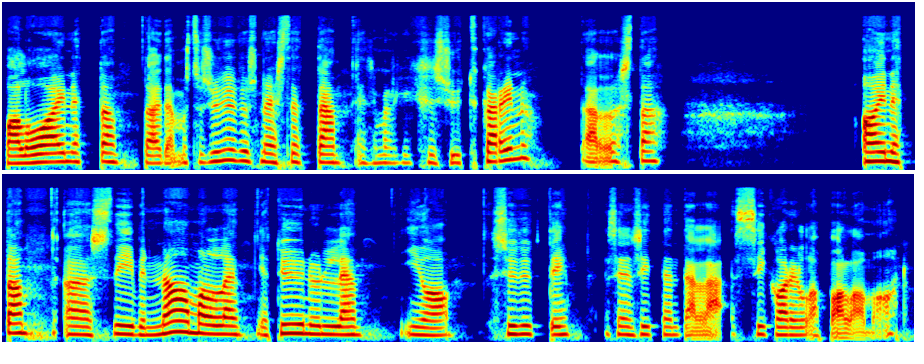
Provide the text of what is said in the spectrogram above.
paloainetta tai tämmöistä sytytysnestettä, esimerkiksi sytkärin tällaista ainetta äh, Steven naamalle ja tyynylle ja sytytti sen sitten tällä sikarilla palamaan.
